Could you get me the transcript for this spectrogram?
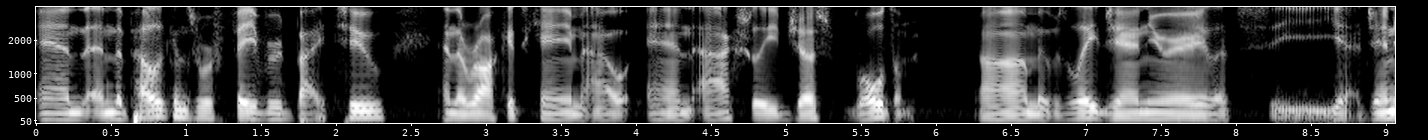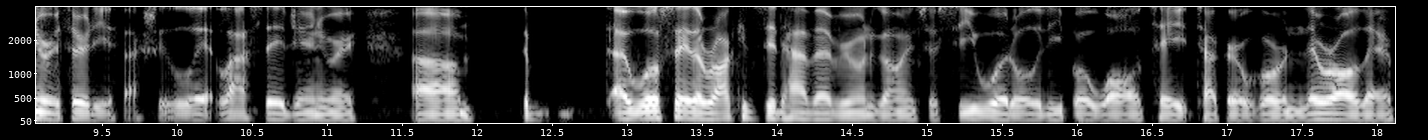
And and the Pelicans were favored by two, and the Rockets came out and actually just rolled them. Um, it was late January. Let's see, yeah, January 30th, actually, last day of January. Um, the I will say the Rockets did have everyone going. So C Wood, Oladipo, Wall, Tate, Tucker, Gordon, they were all there.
